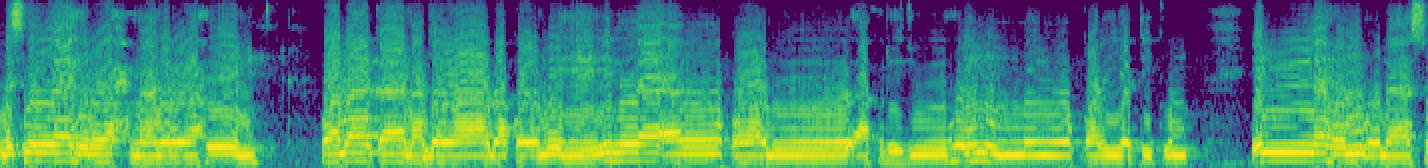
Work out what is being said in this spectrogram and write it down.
بسم الله الرحمن الرحيم وما كان جواب قومه إلا أن قالوا أخرجوهم من قريتكم إنهم أناس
